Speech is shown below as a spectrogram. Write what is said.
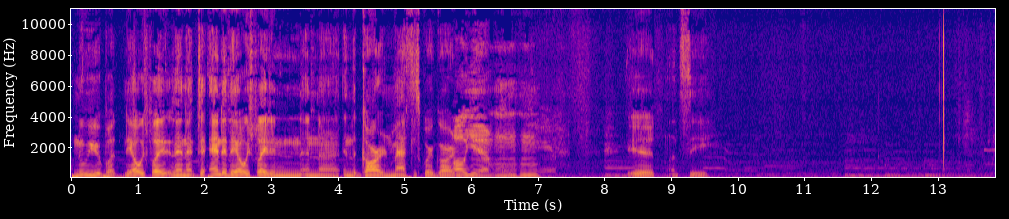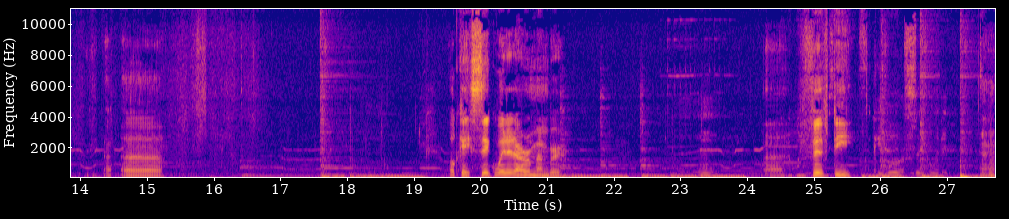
New York, but they always played. And then at, to end it, they always played in in uh, in the Garden, Madison Square Garden. Oh yeah. Mm-hmm. yeah. Let's see. Uh. Okay, sick with it. I remember. Uh, fifty. He was sick with it. Uh-huh.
